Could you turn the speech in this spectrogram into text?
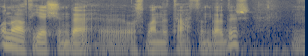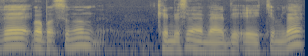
16 yaşında e, Osmanlı tahtındadır ve babasının kendisine verdiği eğitimle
